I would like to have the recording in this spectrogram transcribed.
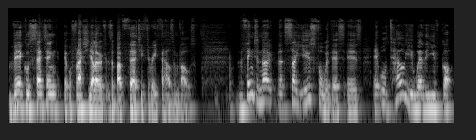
vehicle setting, it will flash yellow if it's above 33,000 volts. The thing to note that's so useful with this is it will tell you whether you've got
